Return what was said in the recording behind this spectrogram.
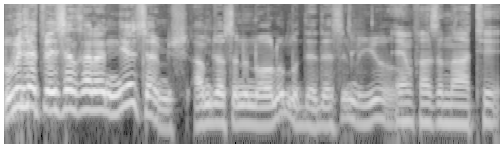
Bu millet Veysel Karani niye sevmiş? Amcasının oğlu mu, dedesi mi? Yok. En fazla Naati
